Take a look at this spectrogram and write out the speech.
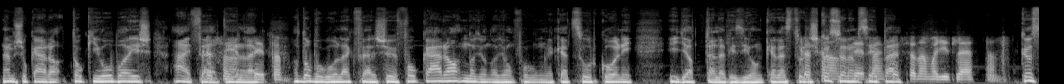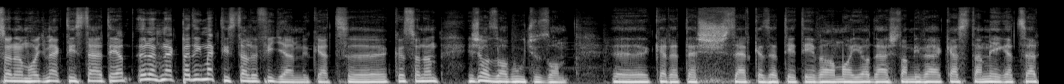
nem sokára Tokióba, és állj fel Köszönöm tényleg szépen. a dobogó legfelső fokára. Nagyon-nagyon fogunk neked szurkolni, így a televízión keresztül. Köszönöm és köszönöm szépen, szépen. Köszönöm, hogy itt lehettem. Köszönöm, hogy megtiszteltél. Önöknek pedig megtisztelő figyelmüket köszönöm, és azzal búcsúzom keretes szerkezetét éve a mai adást, amivel kezdtem még egyszer.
